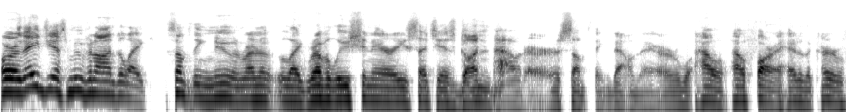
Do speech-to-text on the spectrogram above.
or are they just moving on to like something new and run like revolutionary such as gunpowder or something down there how how far ahead of the curve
